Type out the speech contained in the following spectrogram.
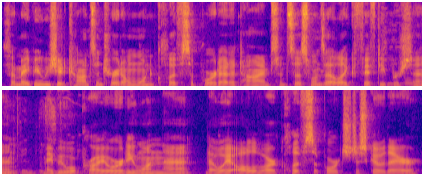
So maybe we should concentrate on one cliff support at a time. Since this one's at like 50%, maybe we'll priority one that. That way all of our cliff supports just go there.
